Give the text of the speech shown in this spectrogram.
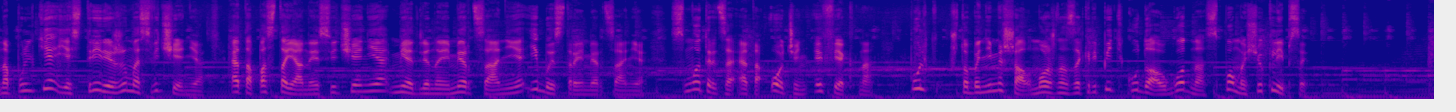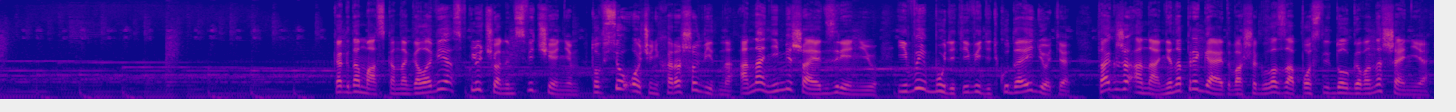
На пульте есть три режима свечения. Это постоянное свечение, медленное мерцание и быстрое мерцание. Смотрится это очень эффектно. Пульт, чтобы не мешал, можно закрепить куда угодно с помощью клипсы. Когда маска на голове с включенным свечением, то все очень хорошо видно, она не мешает зрению, и вы будете видеть куда идете. Также она не напрягает ваши глаза после долгого ношения,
